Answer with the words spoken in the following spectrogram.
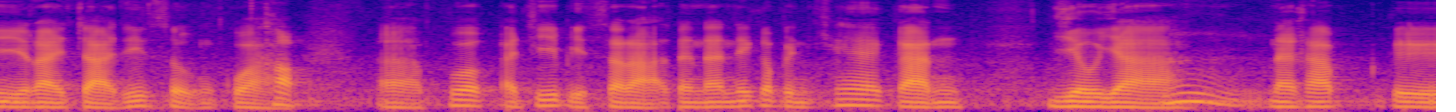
มีรายจ่ายที่สูงกว่าครับเอ่อ พวกอาชีพอิสระดังนั้นนี่ก็เป็นแค่การเยียวยาอืมนะครับ คือ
